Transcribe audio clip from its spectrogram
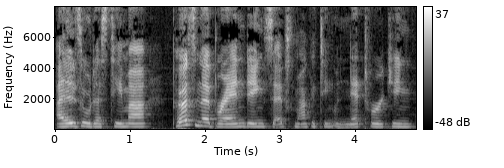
Also das Thema Personal Branding, Selbstmarketing und Networking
